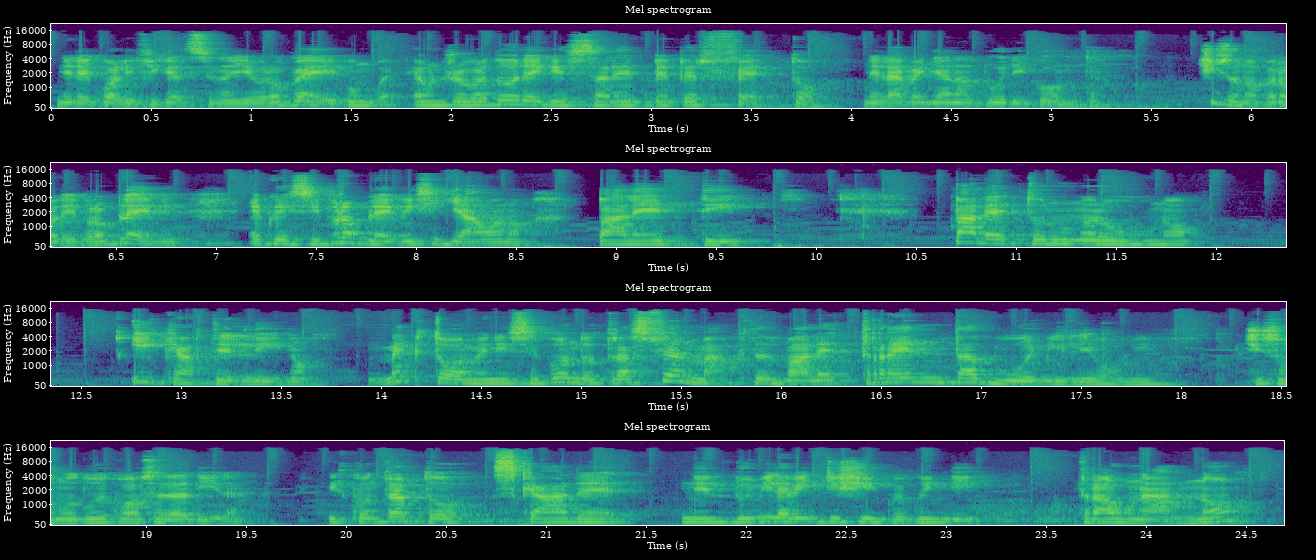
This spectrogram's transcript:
nelle qualificazioni agli europei. Comunque è un giocatore che sarebbe perfetto nella mediana 2 di Conte. Ci sono però dei problemi e questi problemi si chiamano paletti. Paletto numero 1, il cartellino. McTominay secondo Transfermarkt vale 32 milioni. Ci sono due cose da dire. Il contratto scade nel 2025, quindi tra un anno,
